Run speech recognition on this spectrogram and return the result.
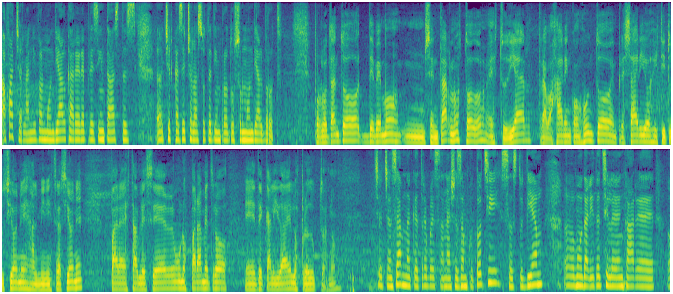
afaceri la nivel mondial care reprezintă astăzi uh, circa 10% din produsul mondial brut. Por lo tanto, debemos mm, sentarnos todos, estudiar, trabajar en conjunto, empresarios, instituciones, administraciones, para establecer unos parámetros eh, de calidad en los productos, ¿no? Ceea ce înseamnă că trebuie să ne așezăm cu toții, să studiem uh, modalitățile în care uh,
